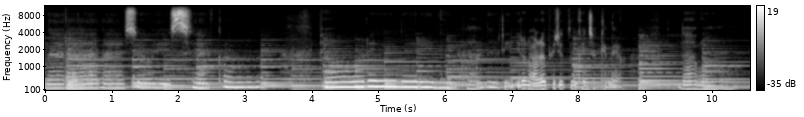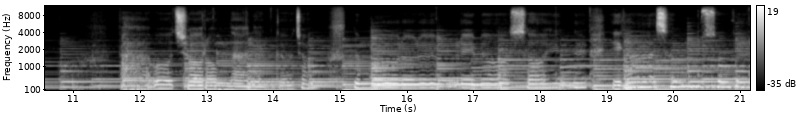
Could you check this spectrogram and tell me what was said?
날아갈 수 있을까? 별이 내리는 하늘이. 이런 아르페지도 괜찮겠네요. 나와 바보처럼 나는 그저 눈물을 흘리며 서 있네. 이 가슴 속의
